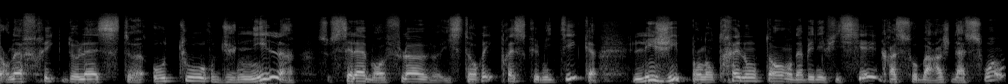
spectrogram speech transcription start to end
en Afrique de l'Est, autour du Nil, ce célèbre fleuve historique, presque mythique, l'Égypte, pendant très longtemps, en a bénéficié grâce au barrage d'Assouan.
